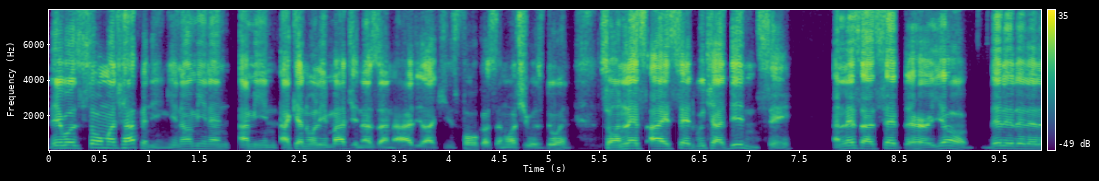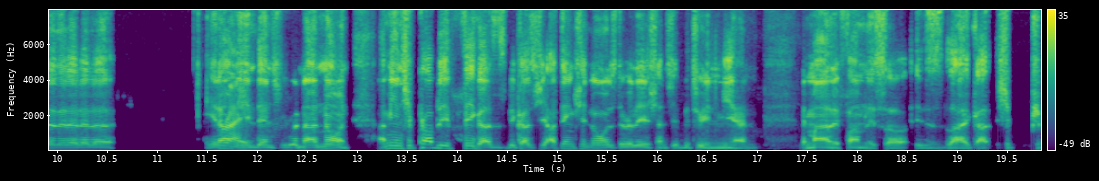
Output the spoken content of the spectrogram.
there was so much happening, you know what I mean? And I mean, I can only imagine as an artist, like she's focused on what she was doing. So unless I said, which I didn't say, unless I said to her, yo, da da da da da da da. You know right. what I mean? Then she would not know. I mean, she probably figures because she, I think she knows the relationship between me and the Marley family. So it's like uh, she, she,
